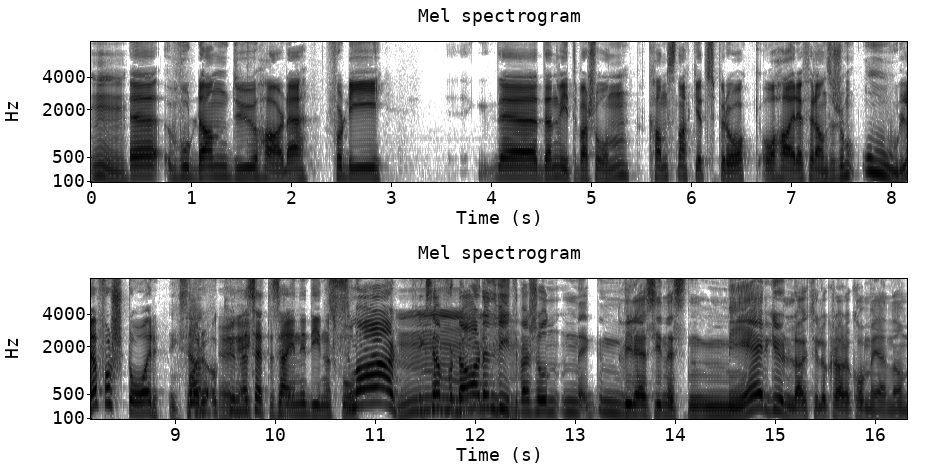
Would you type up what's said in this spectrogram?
Mm. uh, hvordan du har det. Fordi det, den hvite personen kan snakke et språk og ha referanser som Ole forstår, for å kunne sette seg inn i dine sko. Smart! Ikke sant? For da har den hvite personen mm, vil jeg si, nesten mer grunnlag til å klare å komme gjennom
